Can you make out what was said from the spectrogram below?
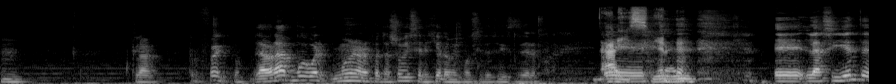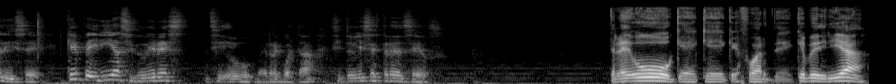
Mm. Claro. Perfecto. La verdad, muy, buen, muy buena respuesta. Yo hubiese elegido lo mismo, si te soy sincero. Nice, Eh, bien eh, la siguiente dice: ¿Qué pedirías si tuvieras. Si, uh, me recuesta. ¿eh? Si tuvieses tres deseos. Tres- Uh, qué, qué, qué fuerte. ¿Qué pediría?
